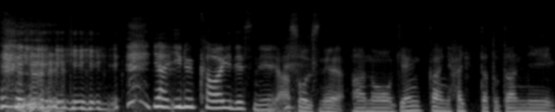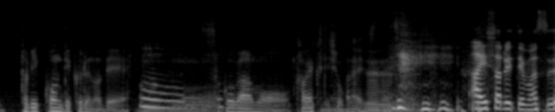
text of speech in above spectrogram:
いや犬可愛いですいねやそうですね。あの玄関に入った途端に飛び込んでくるのでおそこがもう可愛くてしょうがないですね、愛されてます。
